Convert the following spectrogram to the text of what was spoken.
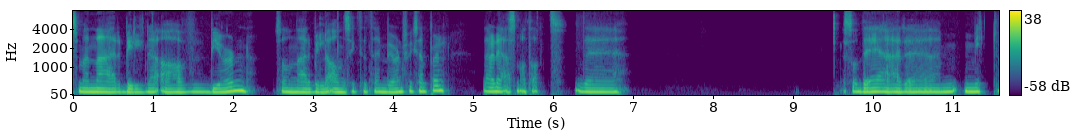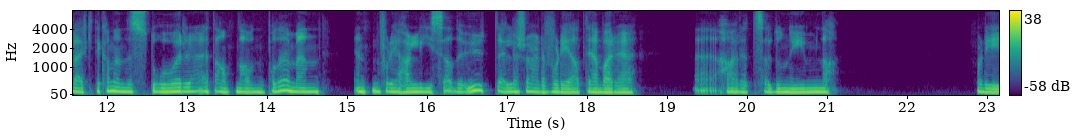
som en nærbilde av bjørn, sånn nærbilde av ansiktet til en bjørn, eksempel, det er det jeg som har tatt. Det så det er eh, mitt verk. Det kan hende det står et annet navn på det, men enten fordi jeg har leasa det ut, eller så er det fordi at jeg bare eh, har et pseudonym, da, fordi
